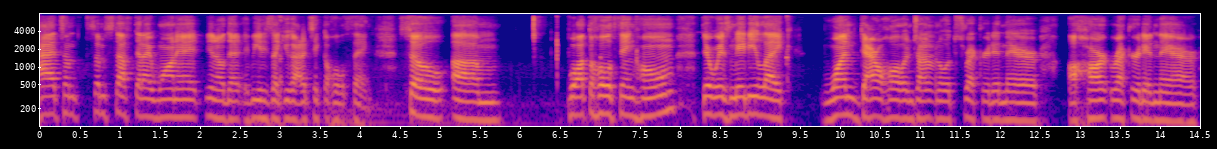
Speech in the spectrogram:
had some some stuff that i wanted you know that he's like you got to take the whole thing so um brought the whole thing home there was maybe like one Daryl Hall and John Oates record in there, a Heart record in there.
